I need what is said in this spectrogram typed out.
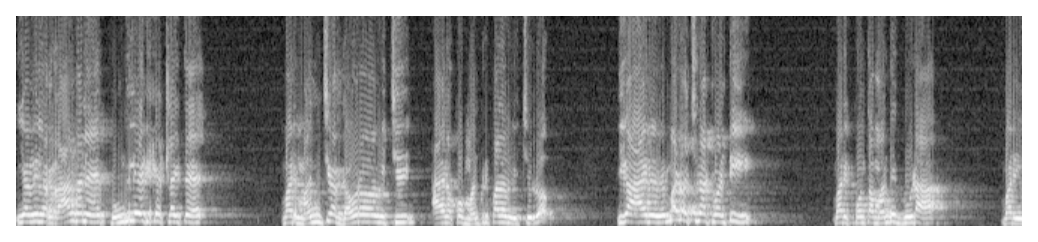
ఇక వీళ్ళకి రాగానే పొంగులేటికి ఎట్లయితే మరి మంచిగా గౌరవం ఇచ్చి ఆయనకు మంత్రి పదవిని ఇచ్చిర్రో ఇక ఆయన వెంబడి వచ్చినటువంటి మరి కొంతమందికి కూడా మరి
